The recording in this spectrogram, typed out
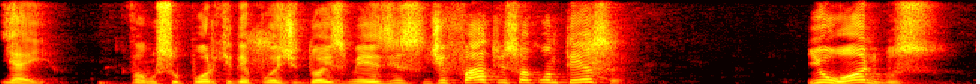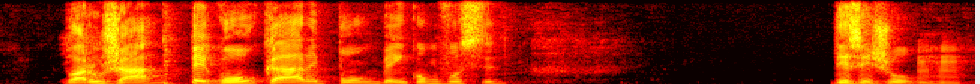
E aí? Vamos supor que depois de dois meses, de fato, isso aconteça. E o ônibus do Arujá pegou o cara e pum, bem como você desejou. Uhum.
